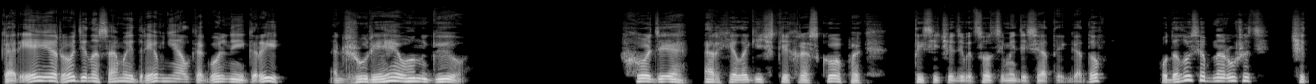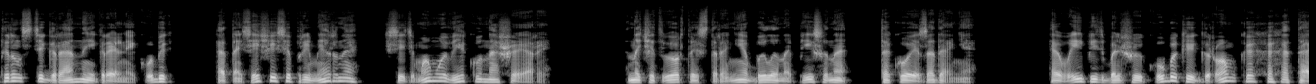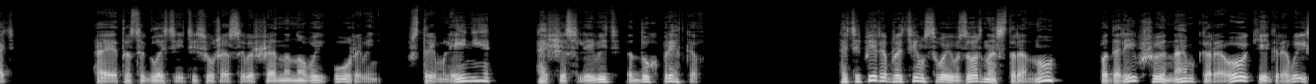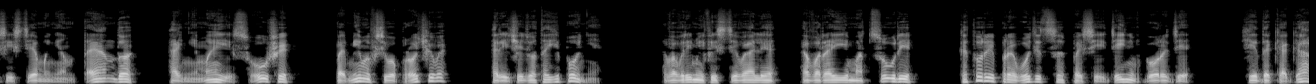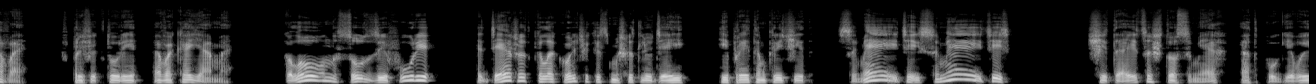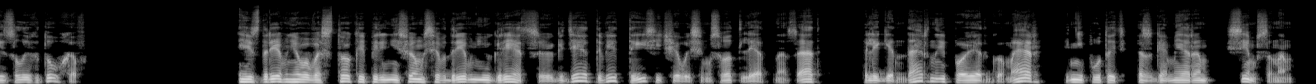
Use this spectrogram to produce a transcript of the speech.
Корея – родина самой древней алкогольной игры – Джуреонгю. В ходе археологических раскопок 1970-х годов удалось обнаружить 14-гранный игральный кубик, относящийся примерно к VII веку нашей эры. На четвертой стороне было написано такое задание. Выпить большой кубок и громко хохотать. А это, согласитесь, уже совершенно новый уровень в стремлении осчастливить дух предков. А теперь обратим свой взор на страну, подарившую нам караоке, игровые системы Nintendo, аниме и суши, помимо всего прочего, речь идет о Японии. Во время фестиваля Вараи Мацури, который проводится по сей день в городе Хидакагава в префектуре Вакаяма, клоун Судзи Фури держит колокольчик и смешит людей, и при этом кричит «Смейтесь, смейтесь!». Считается, что смех отпугивает злых духов. Из Древнего Востока перенесемся в Древнюю Грецию, где 2800 лет назад легендарный поэт Гомер, не путать с Гомером Симпсоном,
